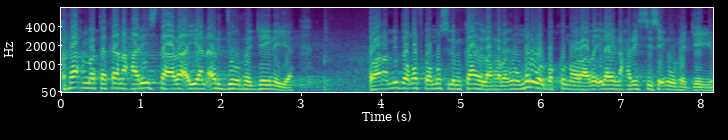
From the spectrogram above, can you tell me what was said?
raxmataka naxariistaada ayaan arjuu rajaynaya. Waana midda qofka muslimkaahi la raba inuu mar walba ku noolaado ilahay naxariistiisa inuu rajeeyo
